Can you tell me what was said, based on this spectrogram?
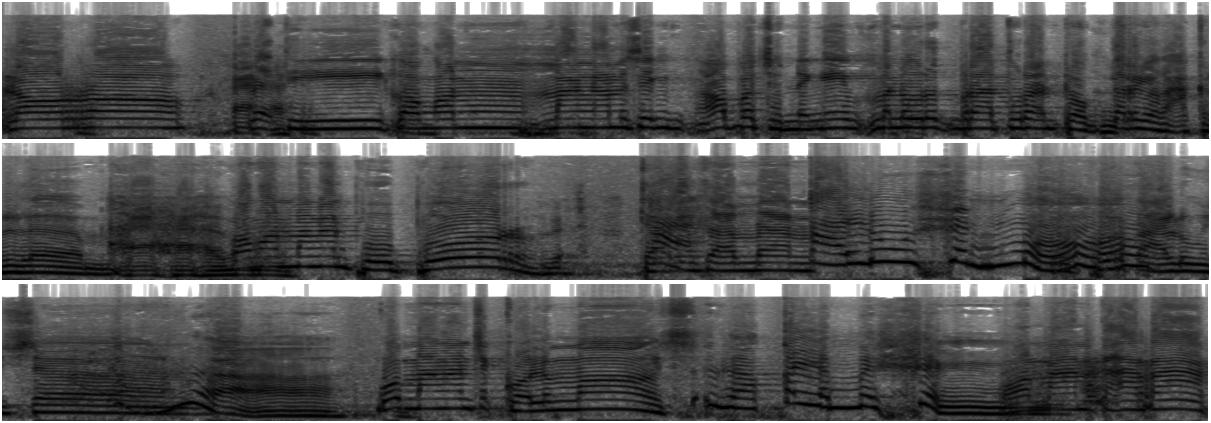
Loro. Lek dikongkon mangan sing apa jenenge menurut peraturan dokter yo gak gelem. Kongkon mangan bubur. Jangan sampean Kalusenmu. bubur kalusen. Ya, Kok mangan sego lemes. lah kelemesen. Kok mangan karak.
